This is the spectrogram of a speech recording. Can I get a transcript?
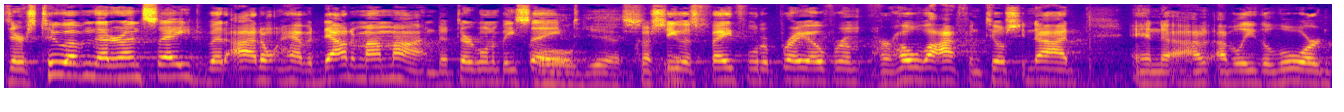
there's two of them that are unsaved, but I don't have a doubt in my mind that they're going to be saved. Oh, yes, Because she yes. was faithful to pray over them her whole life until she died. And uh, I, I believe the Lord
